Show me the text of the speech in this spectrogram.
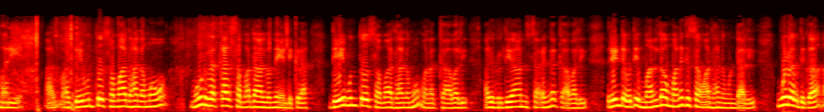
మరి దేవునితో సమాధానము మూడు రకాల సమాధానాలు ఉన్నాయండి ఇక్కడ. దేవునితో సమాధానము మనకు కావాలి. అది హృదయానుసారంగా కావాలి. రెండవది మనలో మనకి సమాధానం ఉండాలి. మూడవదిగా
